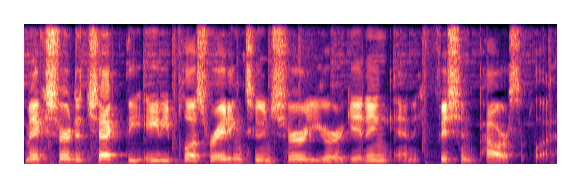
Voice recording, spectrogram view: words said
make sure to check the 80 plus rating to ensure you are getting an efficient power supply.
